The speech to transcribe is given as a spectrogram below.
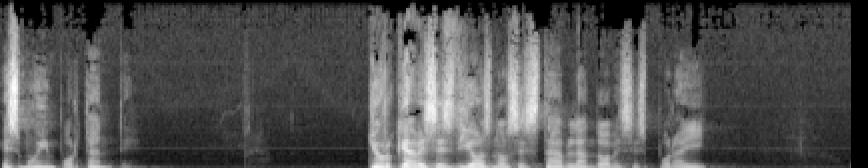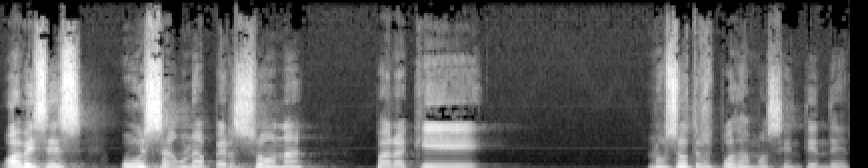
es muy importante. Yo creo que a veces Dios nos está hablando a veces por ahí. O a veces usa una persona para que nosotros podamos entender.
